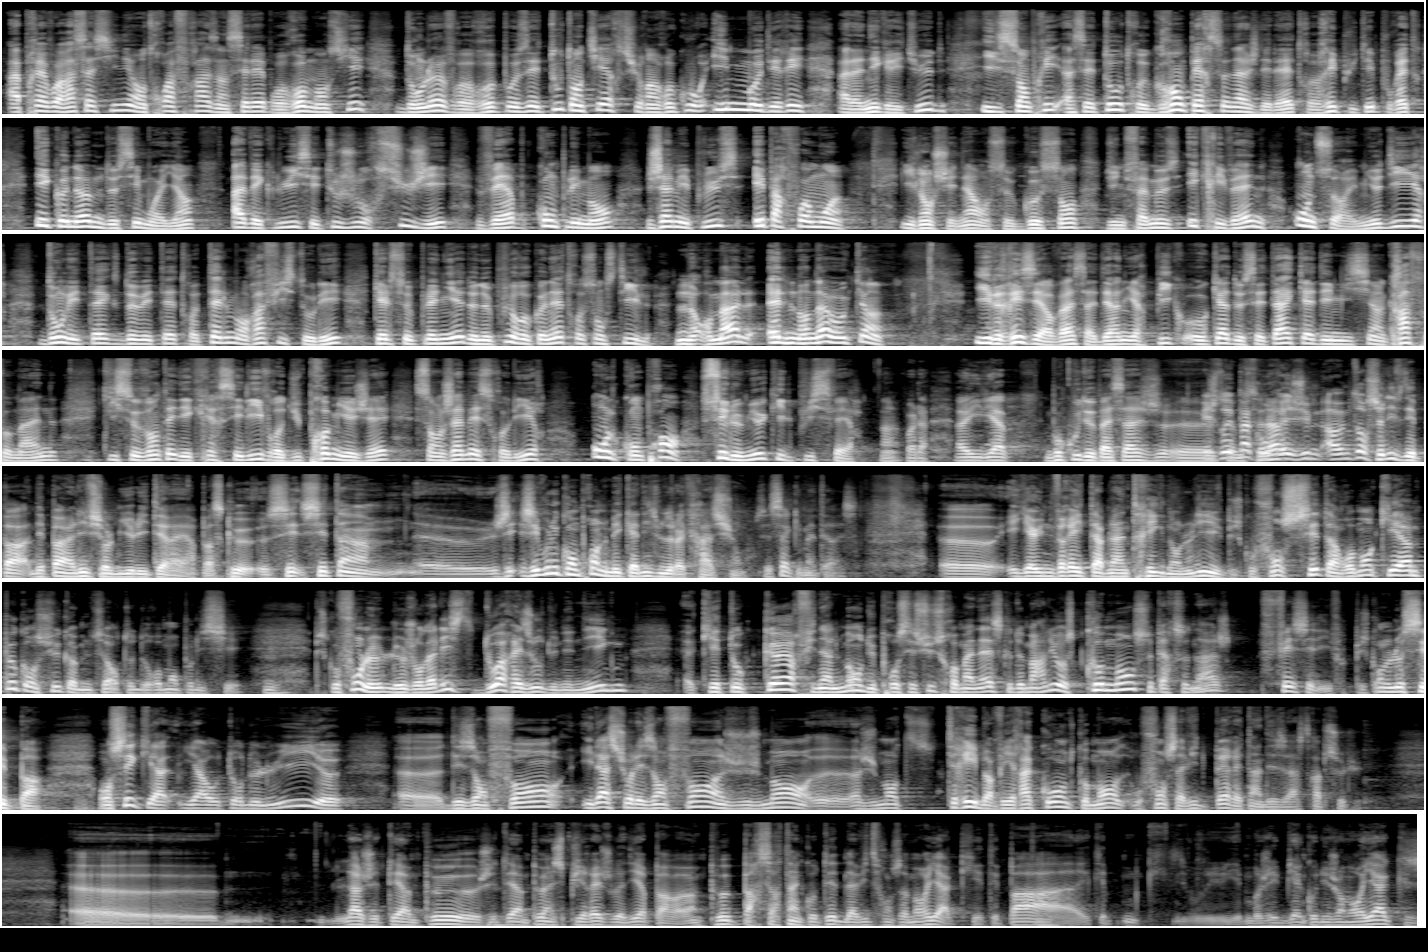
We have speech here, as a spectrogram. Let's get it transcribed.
Après avoir assassiné en trois phrases un célèbre romancier dont l'œuvre reposait tout entière sur un recours immodéré à la négritude, il s'en prit à cet autre grand personnage des lettres, réputé pour être économe de ses moyens. Avec lui, c'est toujours sujet, verbe, complément, jamais plus et parfois moins. Il enchaîna en se gaussant d'une fameuse écrivaine, on ne saurait mieux dire, dont les textes devaient être tellement rafistolés qu'elle se plaignait de ne plus reconnaître son style. Normal, elle n'en a aucun. Il réserva sa dernière pique au cas de cet académicien graphomane qui se vantait d'écrire ses livres du premier jet sans jamais se relire. On le comprend, c'est le mieux qu'il puisse faire. Hein, voilà. il y a beaucoup de passages. Euh, Mais je ne voudrais pas qu'on résume. En même temps, ce livre n'est pas, pas un livre sur le milieu littéraire, parce que c'est un. Euh, j'ai voulu comprendre le mécanisme de la création. C'est ça qui m'intéresse. Euh, et il y a une véritable intrigue dans le livre, puisqu'au fond, c'est un roman qui est un peu conçu comme une sorte de roman policier. Mmh. Puisqu'au fond, le, journaliste doit résoudre une énigme qui est au cœur, finalement, du processus romanesque de Marlios. Comment ce personnage fait ses livres, puisqu'on ne le sait pas. On sait qu'il y, a autour de lui euh, euh, des enfants. Il a sur les enfants un jugement, euh, un jugement terrible. il raconte comment, au fond, sa vie de père est un désastre absolu. Là, j'étais un peu, j'étais un peu inspiré, je dois dire, par un peu par certains côtés de la vie de François Mauriac, qui était pas. moi, j'ai bien connu Jean Mauriac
